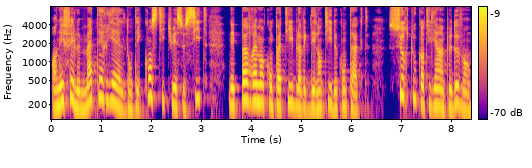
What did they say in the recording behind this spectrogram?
En effet, le matériel dont est constitué ce site n'est pas vraiment compatible avec des lentilles de contact, surtout quand il y a un peu de vent.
